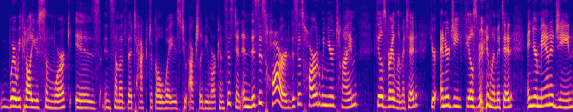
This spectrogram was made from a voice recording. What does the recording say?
where we could all use some work is in some of the tactical ways to actually be more consistent. And this is hard. This is hard when your time feels very limited, your energy feels very limited, and you're managing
